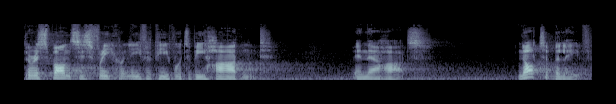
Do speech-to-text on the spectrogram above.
the response is frequently for people to be hardened in their hearts, not to believe.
